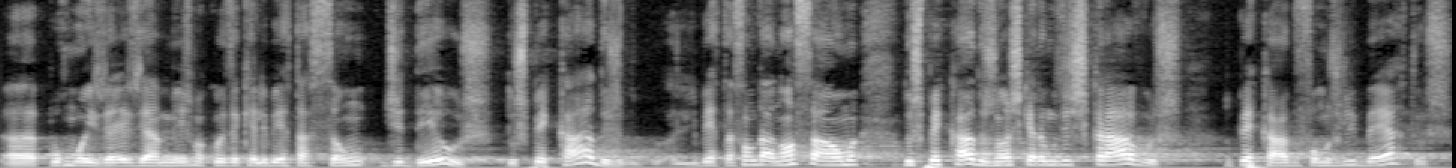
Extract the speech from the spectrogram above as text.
uh, por Moisés é a mesma coisa que a libertação de Deus dos pecados, a libertação da nossa alma dos pecados. Nós que éramos escravos do pecado fomos libertos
